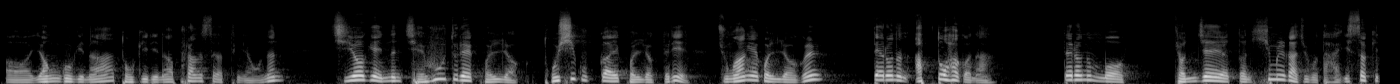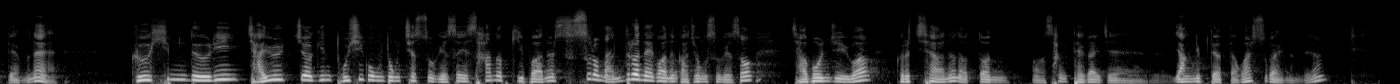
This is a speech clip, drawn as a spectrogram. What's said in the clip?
어, 영국이나 독일이나 프랑스 같은 경우는 지역에 있는 제후들의 권력, 도시 국가의 권력들이 중앙의 권력을 때로는 압도하거나 때로는 뭐 견제의 어떤 힘을 가지고 다 있었기 때문에 그 힘들이 자율적인 도시 공동체 속에서의 산업 기반을 스스로 만들어내고 하는 과정 속에서 자본주의와 그렇지 않은 어떤 어, 상태가 이제 양립되었다고 할 수가 있는데요.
